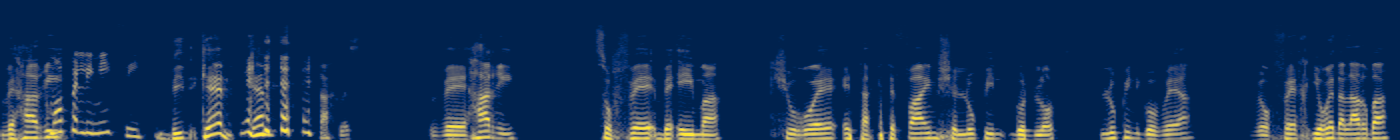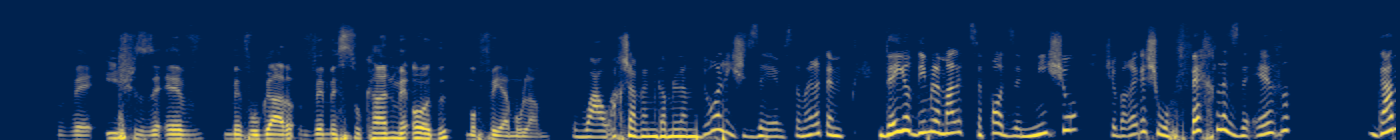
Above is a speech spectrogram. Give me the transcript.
והארי כמו פלימיצי. בד... כן כן תכלס. והארי צופה באימה כשהוא רואה את הכתפיים של לופין גודלות לופין גובע והופך יורד על ארבע ואיש זאב מבוגר ומסוכן מאוד מופיע מולם. וואו, עכשיו הם גם למדו על איש זאב, זאת אומרת הם די יודעים למה לצפות, זה מישהו שברגע שהוא הופך לזאב, גם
